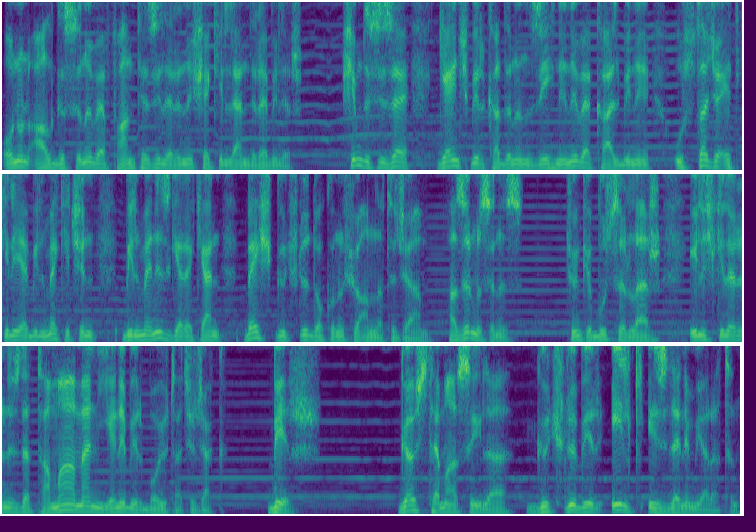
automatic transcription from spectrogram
onun algısını ve fantezilerini şekillendirebilir. Şimdi size genç bir kadının zihnini ve kalbini ustaca etkileyebilmek için bilmeniz gereken beş güçlü dokunuşu anlatacağım. Hazır mısınız? Çünkü bu sırlar ilişkilerinizde tamamen yeni bir boyut açacak. 1. Göz temasıyla güçlü bir ilk izlenim yaratın.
